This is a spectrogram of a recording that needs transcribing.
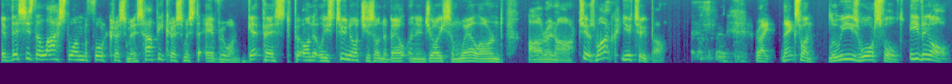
if this is the last one before Christmas, happy Christmas to everyone. Get pissed, put on at least two notches on the belt, and enjoy some well-earned R and R. Cheers, Mark. You too, pal. Right, next one. Louise Worsfold. Evening all.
